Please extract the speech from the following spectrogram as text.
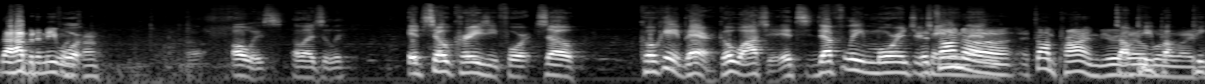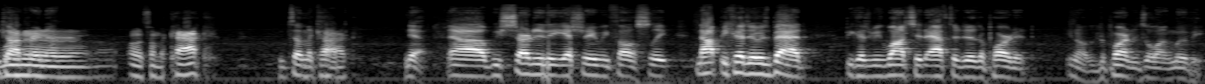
That happened to me one For- time. Always, allegedly. It's so crazy for it. So, Cocaine Bear, go watch it. It's definitely more entertaining It's on than. uh, it's on Prime. You're It's on Peapo- like Peacock right now. Oh, it's on the CAC. it's on the cock. CAC. Yeah. Uh, we started it yesterday. We fell asleep. Not because it was bad, because we watched it after The Departed. You know, The Departed's a long movie.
